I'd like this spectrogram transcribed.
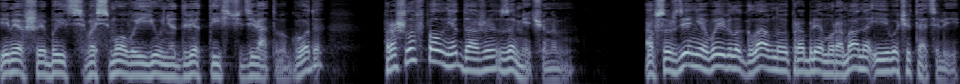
имевшее быть 8 июня 2009 года, прошло вполне даже замеченным. Обсуждение выявило главную проблему романа и его читателей.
